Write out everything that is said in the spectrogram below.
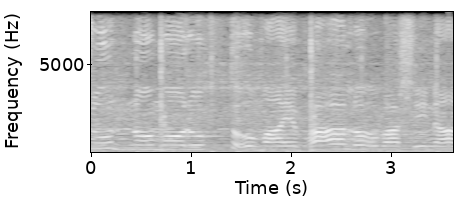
শূন্য মরু তোমায় ভালোবাসি না।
